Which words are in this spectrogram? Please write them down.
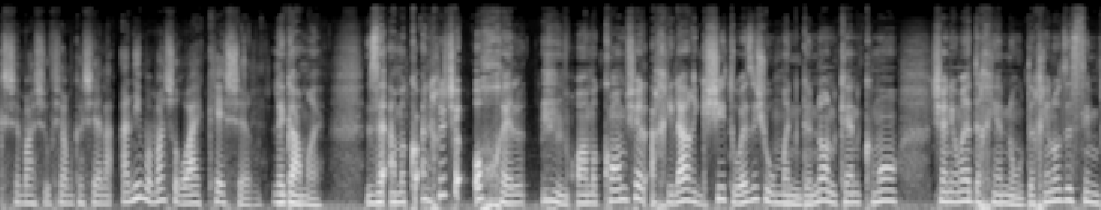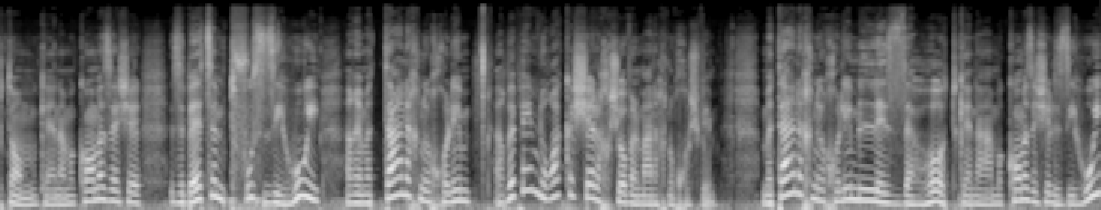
כשמשהו שם קשה לה. אני ממש רואה קשר. לגמרי. זה המקום, אני חושבת שאוכל, או המקום של אכילה רגשית, הוא איזשהו מנגנון, כן? כמו שאני אומרת דחיינות. דחיינות זה סימפטום, כן? המקום הזה שזה בעצם דפוס זיהוי, הרי מתי אנחנו יכולים, הרבה פעמים נורא קשה לחשוב על מה אנחנו חושבים. מתי אנחנו יכולים לזהות, כן? המקום הזה של זיהוי,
